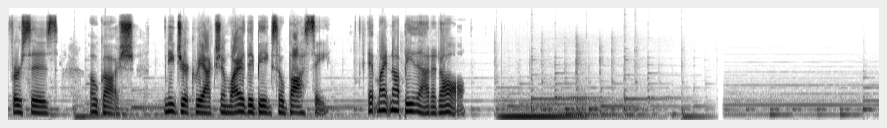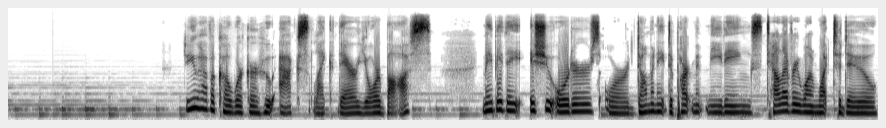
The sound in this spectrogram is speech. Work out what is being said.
versus, oh gosh, knee jerk reaction. Why are they being so bossy? It might not be that at all. Do you have a coworker who acts like they're your boss? Maybe they issue orders or dominate department meetings, tell everyone what to do.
